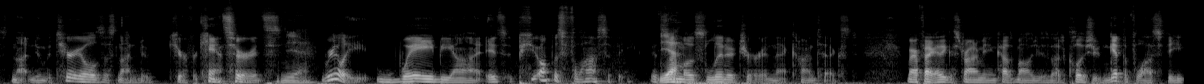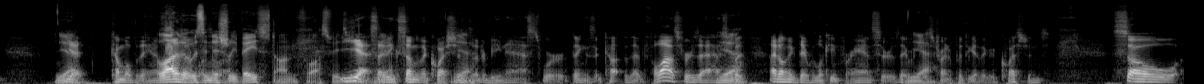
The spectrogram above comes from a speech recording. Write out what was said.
It's not new materials. It's not a new cure for cancer. It's Yeah. really way beyond. It's pu- almost philosophy. It's Yeah. almost literature in that context. Matter of fact, I think astronomy and cosmology is about as close as you can get to philosophy. Yeah. Yet come up with the answer. A lot of it was initially based on philosophy. Too. Yes, I think some of the questions Yeah. that are being asked were things that, co- that philosophers asked, Yeah. but I don't think they were looking for answers. They were Yeah. just trying to put together good questions. So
